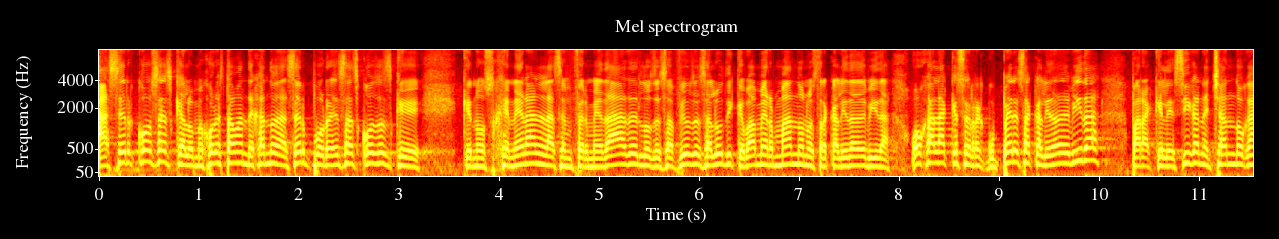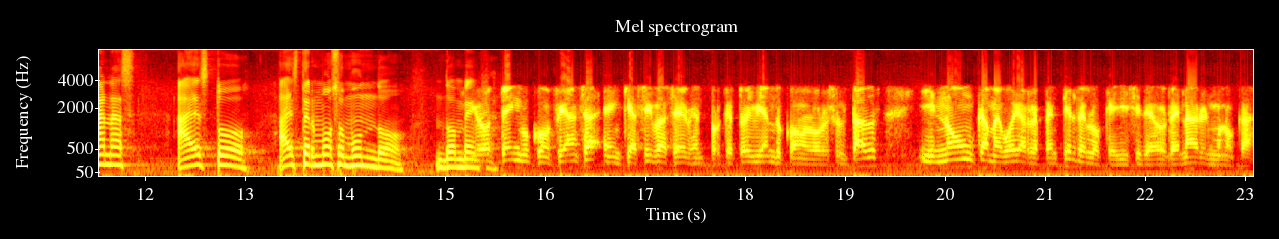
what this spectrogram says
hacer cosas que a lo mejor estaban dejando de hacer por esas cosas que, que, nos generan las enfermedades, los desafíos de salud y que va mermando nuestra calidad de vida. Ojalá que se recupere esa calidad de vida para que le sigan echando ganas a esto, a este hermoso mundo, don. Yo tengo confianza en que así va a ser, porque estoy viendo con los resultados y nunca me voy a arrepentir de lo que hice, de ordenar el monocal.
